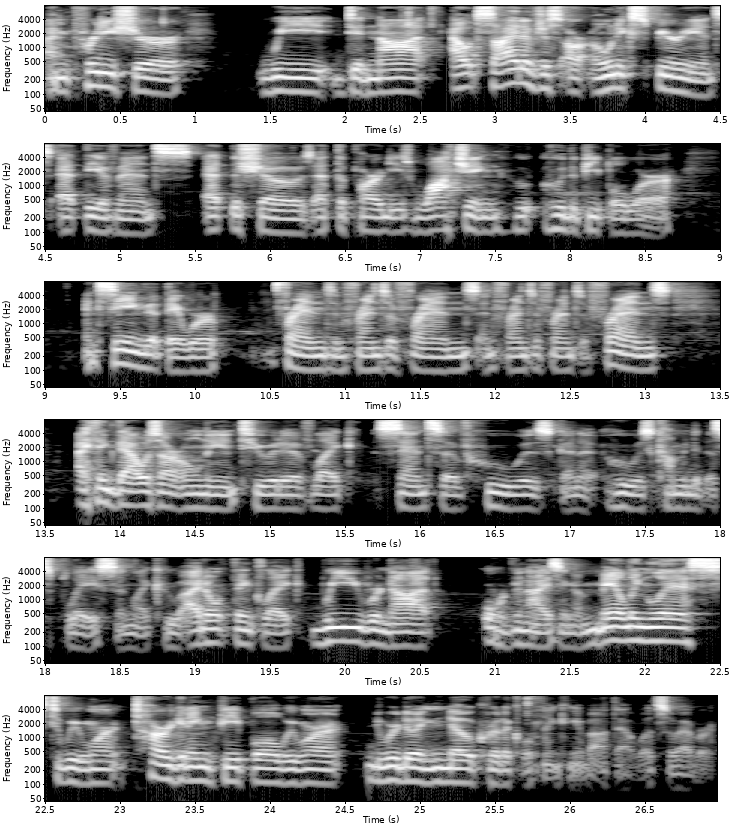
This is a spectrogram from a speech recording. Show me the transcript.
I'm pretty sure we did not outside of just our own experience at the events at the shows at the parties watching who, who the people were and seeing that they were friends and friends of friends and friends of friends of friends i think that was our only intuitive like sense of who was gonna who was coming to this place and like who i don't think like we were not organizing a mailing list. We weren't targeting people. We weren't we were doing no critical thinking about that whatsoever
